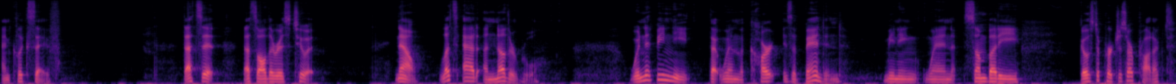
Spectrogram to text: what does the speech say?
and click Save. That's it. That's all there is to it. Now, let's add another rule. Wouldn't it be neat that when the cart is abandoned, meaning when somebody goes to purchase our product,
